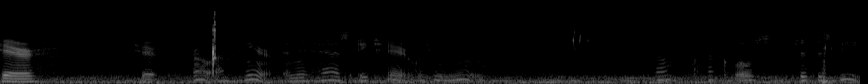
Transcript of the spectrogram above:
Chair. Chair. Bro, I'm here and it has a chair. What do you mean? How, how close should this be?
